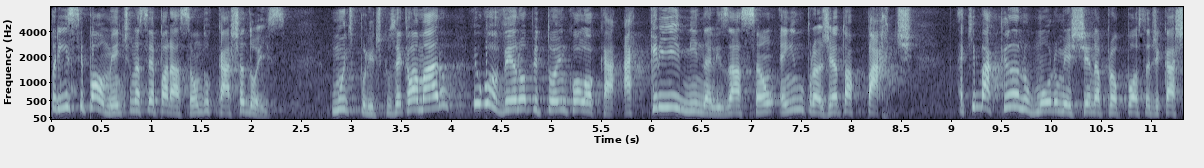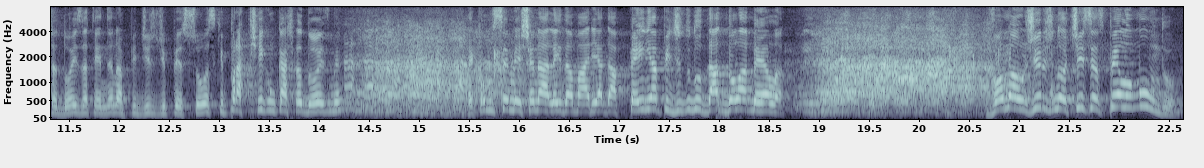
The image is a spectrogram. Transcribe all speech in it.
principalmente na separação do Caixa 2. Muitos políticos reclamaram e o governo optou em colocar a criminalização em um projeto à parte. É que bacana o Moro mexer na proposta de Caixa 2 atendendo a pedidos de pessoas que praticam Caixa 2, né? É como você mexer na lei da Maria da Penha a pedido do Dado Dolabella. Vamos a um giro de notícias pelo mundo.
